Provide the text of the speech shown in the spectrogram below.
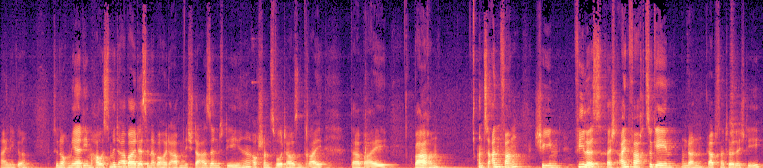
Einige sind noch mehr, die im Haus Mitarbeiter sind, aber heute Abend nicht da sind, die auch schon 2003 dabei waren. Und zu Anfang schien vieles recht einfach zu gehen und dann gab es natürlich die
